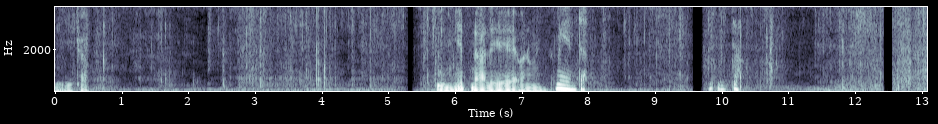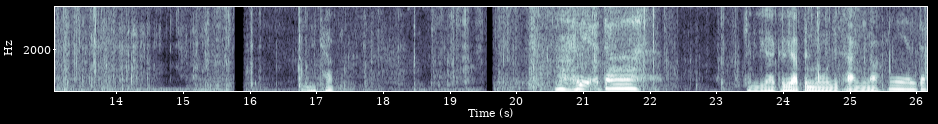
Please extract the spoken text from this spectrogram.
นี่ครับ ตูมเฮ็ดนาเลวะน้องนึงแม่นจ้ะอีกจ้ะนี่ครับมาเลยจ้ากันเรือก็เรือเป็นหมูอยู่ทางนี้เนาะแม่นจ้ะ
